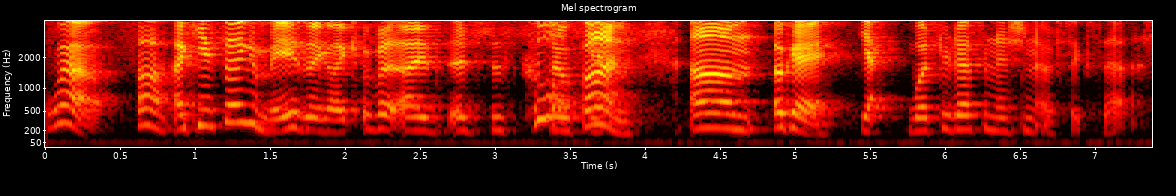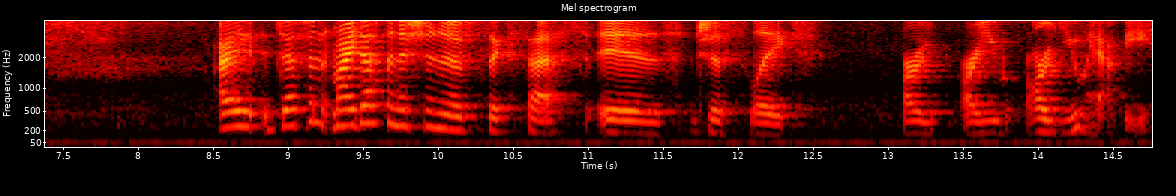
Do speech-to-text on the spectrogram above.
Wow. Oh, I keep saying amazing, like, but I, it's just Cool, so fun. Um, okay. Yeah. What's your definition of success? I defin my definition of success is just like are are you are you happy?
